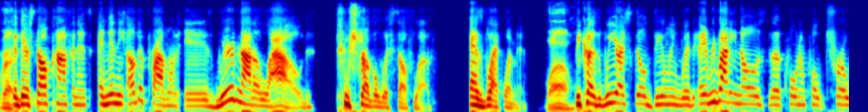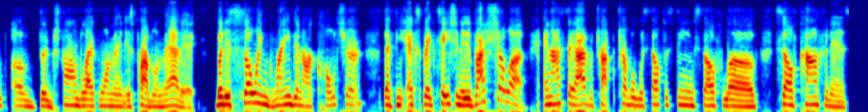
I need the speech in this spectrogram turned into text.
right. that their self confidence. And then the other problem is we're not allowed to struggle with self love as Black women. Wow. Because we are still dealing with everybody knows the quote unquote trope of the strong Black woman is problematic. But it's so ingrained in our culture that the expectation is if I show up and I say I have a tr- trouble with self esteem, self love, self confidence,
